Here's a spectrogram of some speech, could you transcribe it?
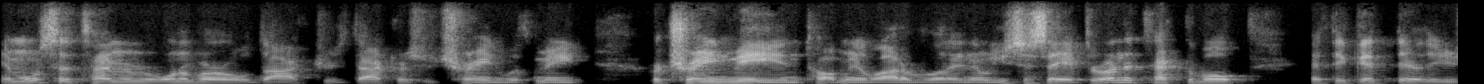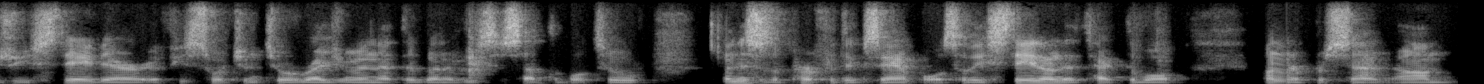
And most of the time, remember one of our old doctors, doctors who trained with me or trained me and taught me a lot of what I know, used to say if they're undetectable, if they get there, they usually stay there if you switch them to a regimen that they're going to be susceptible to. And this is a perfect example. So they stayed undetectable 100%. Um,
